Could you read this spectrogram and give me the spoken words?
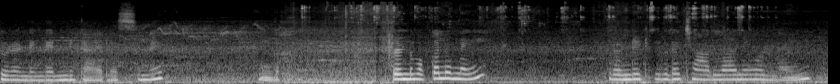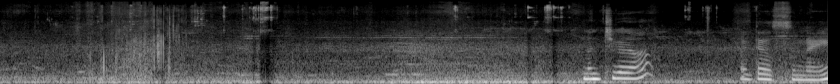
చూడండి ఇంకెన్ని కాయలు వస్తున్నాయి. ఇంకా రెండు మొక్కలు ఉన్నాయి. రెండింటికి కూడా చాలానే ఉన్నాయి. మంచిగా అయితే వస్తున్నాయి.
